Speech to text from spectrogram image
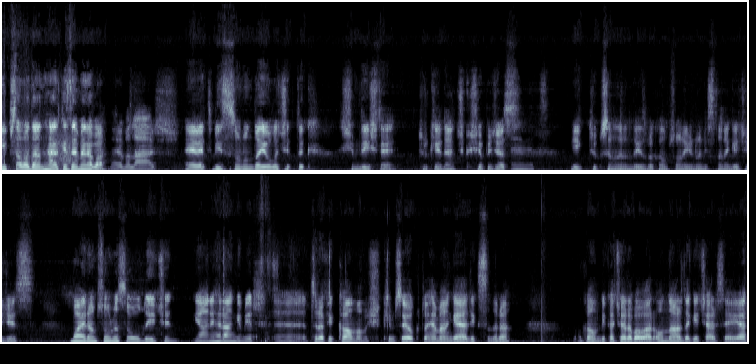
İpsala'dan herkese merhaba. Merhabalar. Evet biz sonunda yola çıktık. Şimdi işte Türkiye'den çıkış yapacağız. Evet. İlk Türk sınırlarındayız bakalım sonra Yunanistan'a geçeceğiz. Bayram sonrası olduğu için yani herhangi bir e, trafik kalmamış. Kimse yoktu. Hemen geldik sınıra. Bakalım birkaç araba var. Onlar da geçerse eğer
